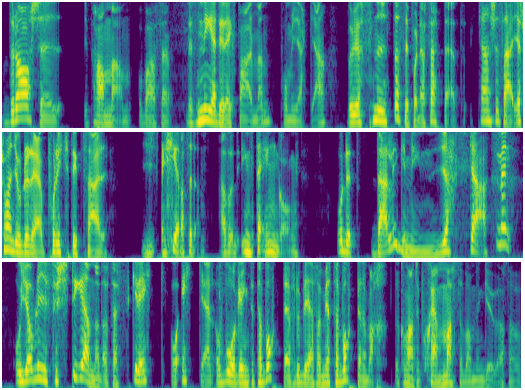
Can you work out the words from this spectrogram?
drar sig i pannan och bara så här, vet, ner direkt på armen, på min jacka, börjar snyta sig på det där sättet. Kanske så här, jag tror han gjorde det på riktigt så här, hela tiden. Alltså inte en gång. Och det, där ligger min jacka. Men och jag blir förstenad av så här skräck och äckel och vågar inte ta bort den, för då blir jag så om jag tar bort den och bara, då kommer han typ skämmas och bara, men gud, alltså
